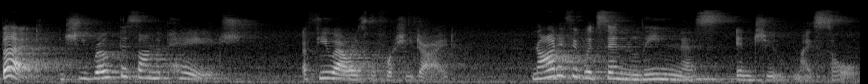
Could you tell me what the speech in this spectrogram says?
But she wrote this on the page a few hours before she died. Not if it would send leanness into my soul.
